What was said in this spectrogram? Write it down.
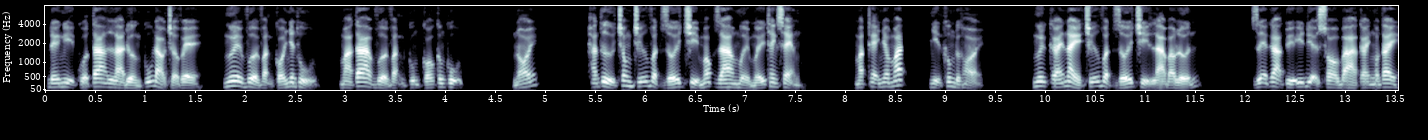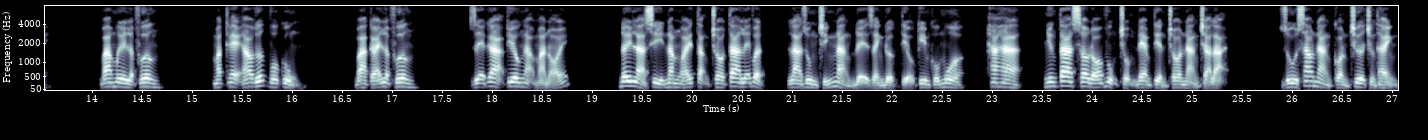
Đề nghị của ta là đường cũ đào trở về, ngươi vừa vặn có nhân thủ, mà ta vừa vặn cũng có công cụ. Nói. Hắn từ trong chữ vật giới chỉ móc ra mười mấy thanh sẻng mặt thẹ nhau mắt, nhịn không được hỏi. Ngươi cái này chữ vật giới chỉ là bao lớn? Dễ gạ tùy ý địa so ba cái ngón tay. Ba mươi lập phương. Mặt thẹ ao ước vô cùng. Ba cái lập phương. Dễ gạ tiêu ngạo mà nói. Đây là xì năm ngoái tặng cho ta lễ vật, là dùng chính nàng để giành được tiểu kim cố mua. Ha ha, nhưng ta sau đó vụng trộm đem tiền cho nàng trả lại. Dù sao nàng còn chưa trưởng thành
